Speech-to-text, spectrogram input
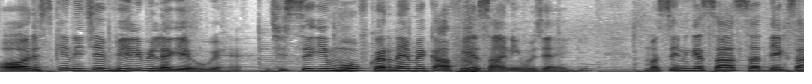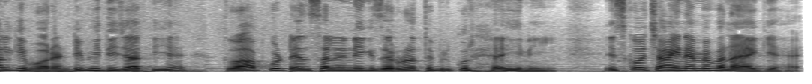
और इसके नीचे व्हील भी लगे हुए हैं, जिससे कि मूव करने में काफ़ी आसानी हो जाएगी। मशीन के साथ साथ एक साल की वारंटी भी दी जाती है तो आपको टेंशन लेने की ज़रूरत तो बिल्कुल है ही नहीं। इसको चाइना में बनाया गया है।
